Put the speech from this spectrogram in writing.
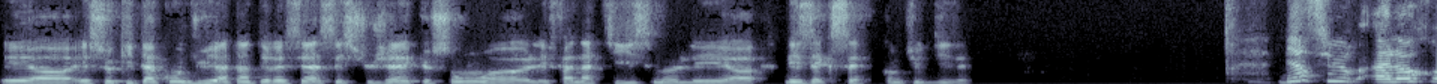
et, euh, et ce qui t'a conduit à t'intéresser à ces sujets que sont euh, les fanatismes, les, les excès, comme tu le disais. Bien sûr. Alors,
